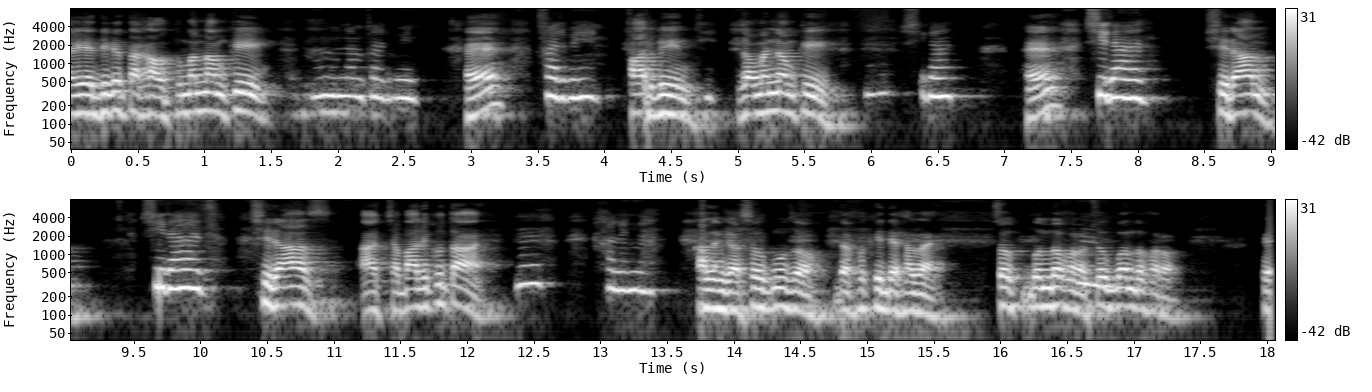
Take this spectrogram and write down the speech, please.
এই এদিকে তাকাও। তোমার নাম কি? আমার নাম হ্যাঁ কি? সিরাজ হ্যাঁ সিরাজ শিরান। সিরাজ। সিরাজ। আচ্ছা বাড়ি কোথায়? খালেঙ্গা। চোখ মুজো দেখো কি দেখা যায়। চোখ বন্ধ করো চোখ বন্ধ করো। হে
